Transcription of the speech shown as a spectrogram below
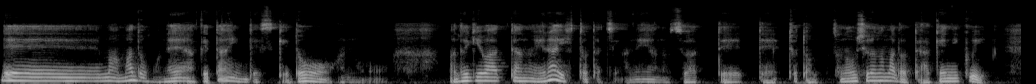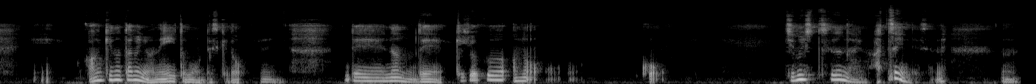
で、まあ窓もね、開けたいんですけど、あの、窓際ってあの偉い人たちがね、あの座ってて、ちょっとその後ろの窓って開けにくい。換気のためにはね、いいと思うんですけど、うん。で、なので、結局、あの、事務室内が暑いんですよね。うん。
